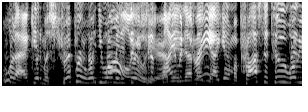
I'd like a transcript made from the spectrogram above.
What, I get him a stripper? What do you want me No, to you do should here? buy I him mean, a I, make- drink. I get him a prostitute? What were you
